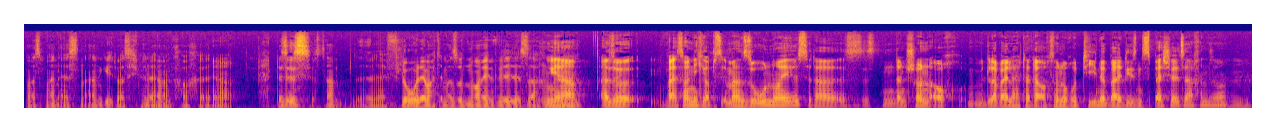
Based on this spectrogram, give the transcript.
was mein Essen angeht, was ich mir da immer koche. Ja. Das ist, Das da, äh, der Flo, der macht immer so neue wilde Sachen. ja, Ne? also ich weiß auch nicht, ob es immer so neu ist. Oder es ist dann schon auch, mittlerweile hat er da auch so eine Routine bei diesen Special-Sachen so. Mhm.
